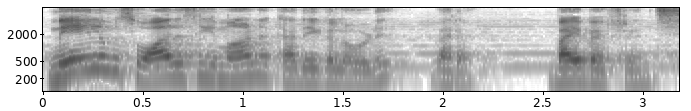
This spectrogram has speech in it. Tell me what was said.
மேலும் சுவாரஸ்யமான கதைகளோடு வரேன். பை பை ஃப்ரெண்ட்ஸ்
